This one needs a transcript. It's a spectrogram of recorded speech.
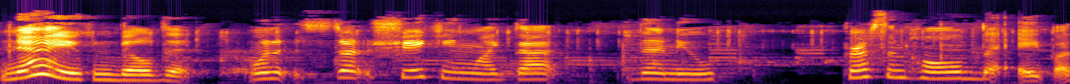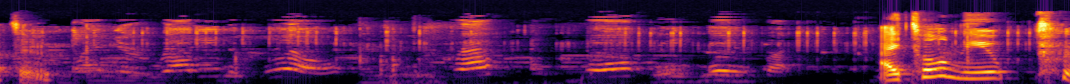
Now you can build it. When it starts shaking like that, then you press and hold the A button. When you're ready to build, press and hold the A button. I told you.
